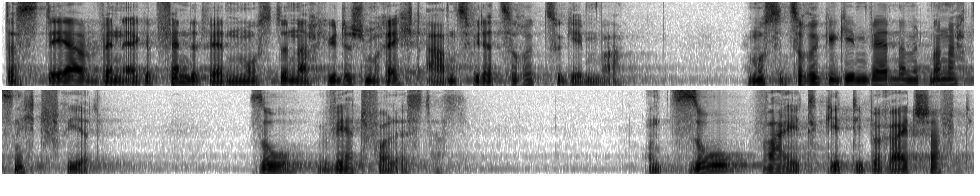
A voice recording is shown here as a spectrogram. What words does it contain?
dass der, wenn er gepfändet werden musste, nach jüdischem Recht abends wieder zurückzugeben war. Er musste zurückgegeben werden, damit man nachts nicht friert. So wertvoll ist das. Und so weit geht die Bereitschaft,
